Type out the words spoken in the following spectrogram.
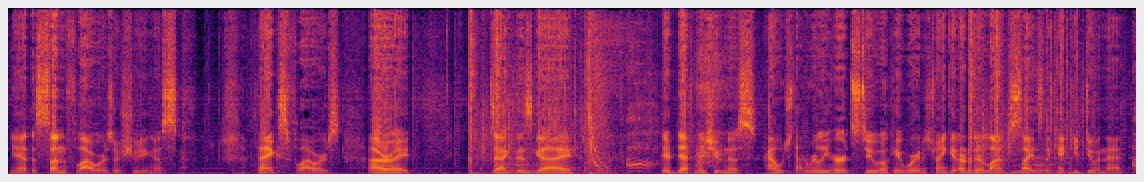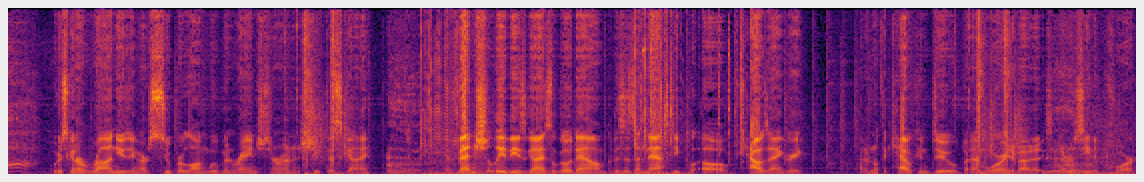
Yeah, the sunflowers are shooting us. Thanks, flowers. Alright. Attack this guy. They're definitely shooting us. Ouch, that really hurts too. Okay, we're going to try and get out of their line of sight so they can't keep doing that. We're just going to run using our super long movement range, turn around and shoot this guy. Eventually these guys will go down, but this is a nasty pl- Uh oh cow's angry. I don't know what the cow can do, but I'm worried about it because I've never seen it before.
